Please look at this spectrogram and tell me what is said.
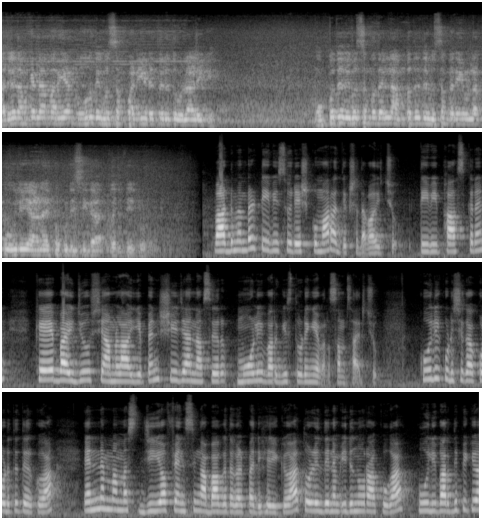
അതിൽ നമുക്കെല്ലാം അറിയാം നൂറ് ദിവസം പണിയെടുത്തൊരു തൊഴിലാളിക്ക് മുപ്പത് ദിവസം മുതൽ അമ്പത് ദിവസം വരെയുള്ള കൂലിയാണ് ഇപ്പൊ കുടിശ്ശിക വരുത്തിയിട്ടുള്ളത്. Ward member T V Suresh Kumar അധ്യക്ഷത വഹിച്ചു. T V Bhaskaran K Baiju Shyamala Ayyappan Sheeja Naseer Molly Varghese തുടങ്ങിയവർ സംസാരിച്ചു. കൂലി കുടിശ്ശിക കൊടുത്തു തീർക്കുക N M M S geo fencing അപാകതകൾ പരിഹരിക്കുക തൊഴിൽ ദിനം ഇരുന്നൂറാക്കുക കൂലി വർദ്ധിപ്പിക്കുക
